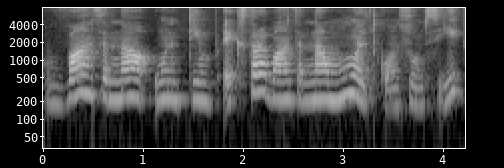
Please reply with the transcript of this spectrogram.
va însemna un timp extra, va însemna mult consum psihic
